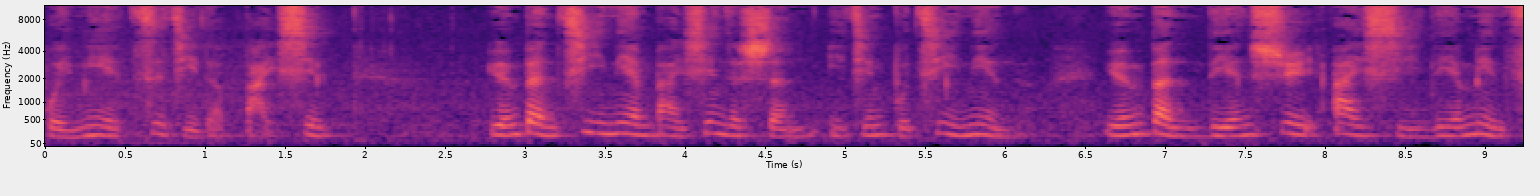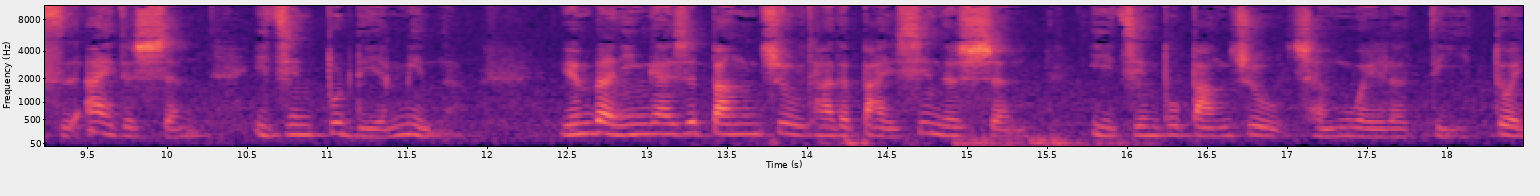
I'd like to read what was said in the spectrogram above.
毁灭自己的百姓。原本纪念百姓的神已经不纪念了，原本连续爱惜怜悯慈爱的神已经不怜悯了，原本应该是帮助他的百姓的神已经不帮助，成为了敌对。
